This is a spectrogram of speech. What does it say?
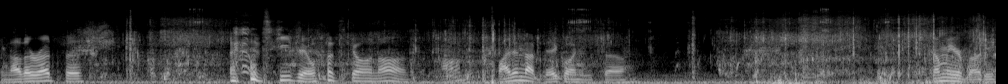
Another redfish. TJ, what's going on? Why didn't that big one eat though? Come here, buddy.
